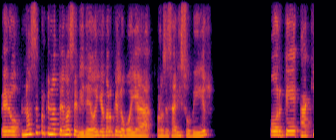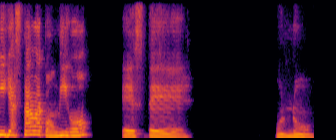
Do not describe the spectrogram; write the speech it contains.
Pero no sé por qué no tengo ese video. Yo creo que lo voy a procesar y subir. Porque aquí ya estaba conmigo. Este. ¿O no?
